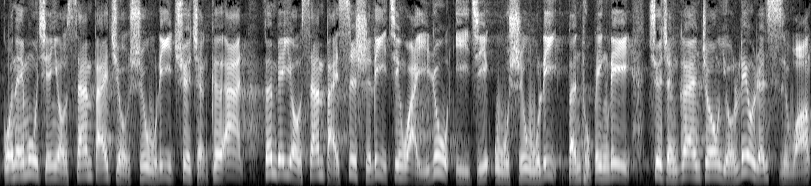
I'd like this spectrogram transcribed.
国内目前有三百九十五例确诊个案，分别有三百四十例境外移入，以及五十五例。本土病例确诊个案中有六人死亡，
